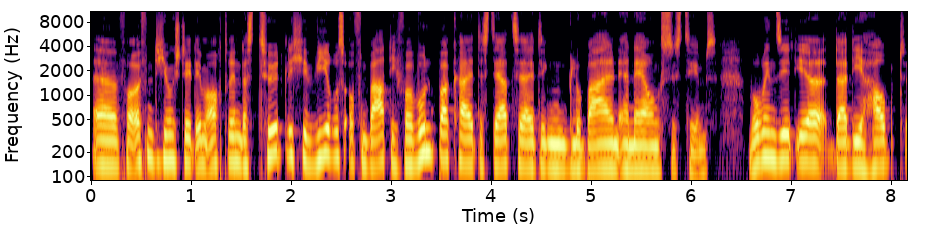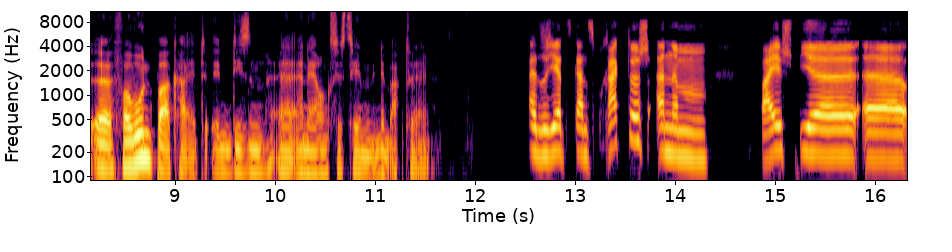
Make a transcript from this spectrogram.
äh, Veröffentlichung steht eben auch drin, das tödliche Virus offenbart die Verwundbarkeit des derzeitigen globalen Ernährungssystems. Worin seht ihr da die Hauptverwundbarkeit äh, in diesem äh, Ernährungssystem, in dem aktuellen? Also jetzt ganz praktisch an einem Beispiel äh,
